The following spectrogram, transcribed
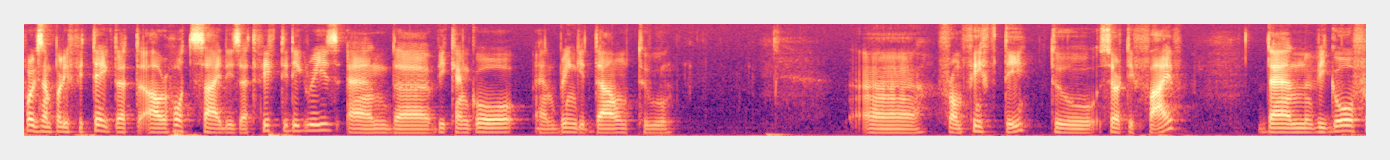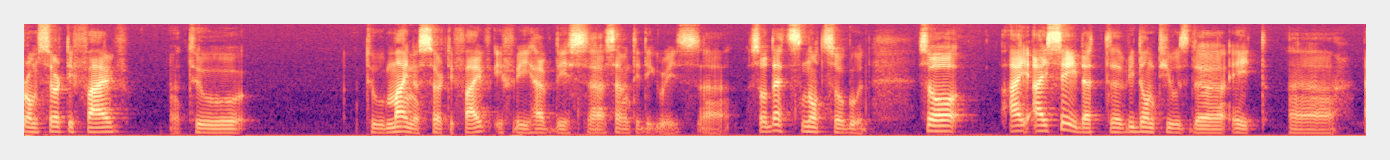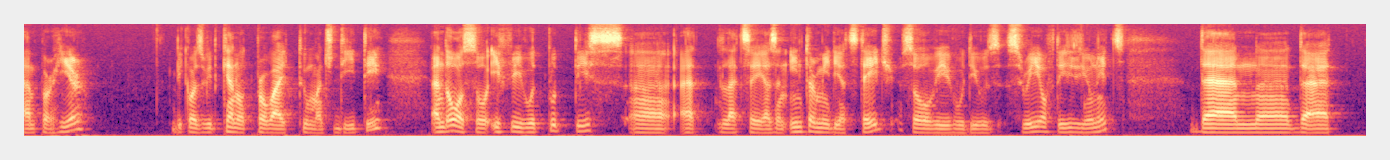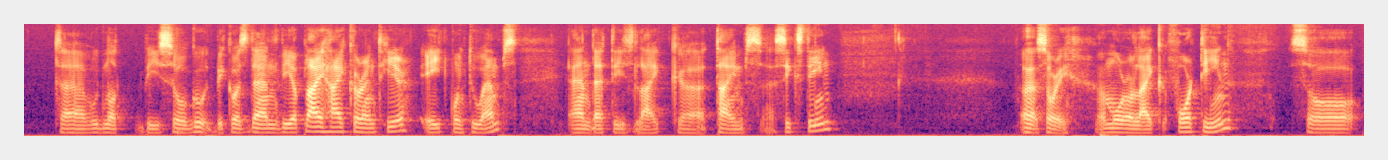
for example if we take that our hot side is at 50 degrees and uh, we can go and bring it down to uh, from 50 to 35 then we go from 35 to to minus 35 if we have this uh, 70 degrees. Uh, so that's not so good. So I, I say that uh, we don't use the 8 uh, ampere here because we cannot provide too much DT. And also if we would put this uh, at let's say as an intermediate stage, so we would use three of these units, then uh, that would not be so good because then we apply high current here, 8.2 amps, and that is like uh, times uh, 16 uh, sorry more like 14 so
